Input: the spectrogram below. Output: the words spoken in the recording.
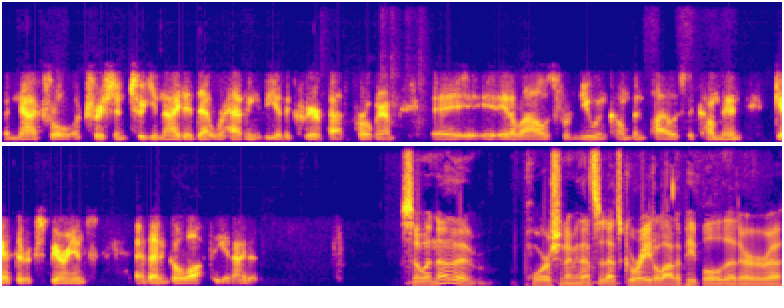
the natural attrition to United that we're having via the Career Path program, uh, it, it allows for new incumbent pilots to come in, get their experience, and then go off to United. So another portion, I mean, that's that's great. A lot of people that are uh,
